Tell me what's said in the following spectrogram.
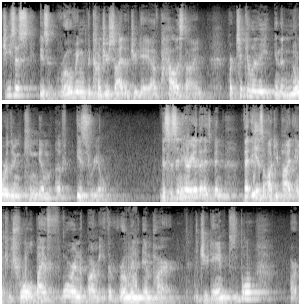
Jesus is roving the countryside of Judea, of Palestine, particularly in the northern kingdom of Israel. This is an area that has been that is occupied and controlled by a foreign army, the Roman Empire. The Judean people are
